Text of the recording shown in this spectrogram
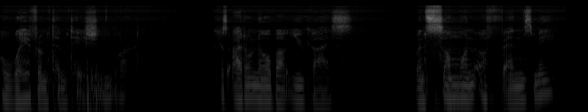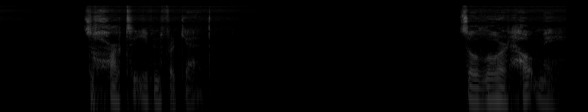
away from temptation, Lord. Because I don't know about you guys when someone offends me, it's hard to even forget. So, Lord, help me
